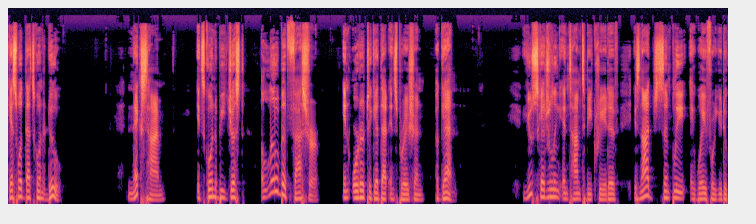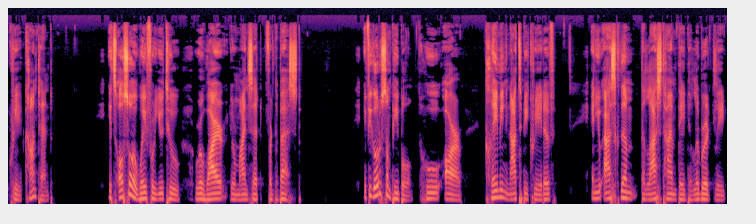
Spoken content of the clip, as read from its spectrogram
guess what that's going to do? Next time, it's going to be just a little bit faster in order to get that inspiration again. You scheduling in time to be creative is not simply a way for you to create content, it's also a way for you to rewire your mindset for the best. If you go to some people who are claiming not to be creative and you ask them the last time they deliberately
